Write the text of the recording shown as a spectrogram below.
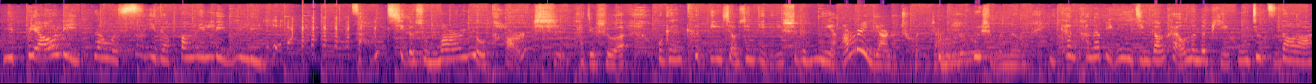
你表里，让我肆意的帮你理一理。早起的熊猫有桃儿吃，他就说：“我敢肯定，小轩弟弟是个娘们儿一样的存在。为什么呢？你看他那比木金刚还要嫩的皮肤就知道了，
